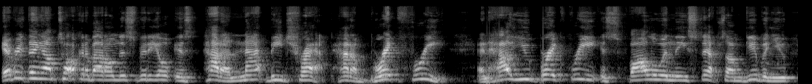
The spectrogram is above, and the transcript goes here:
Everything I'm talking about on this video is how to not be trapped, how to break free. And how you break free is following these steps I'm giving you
